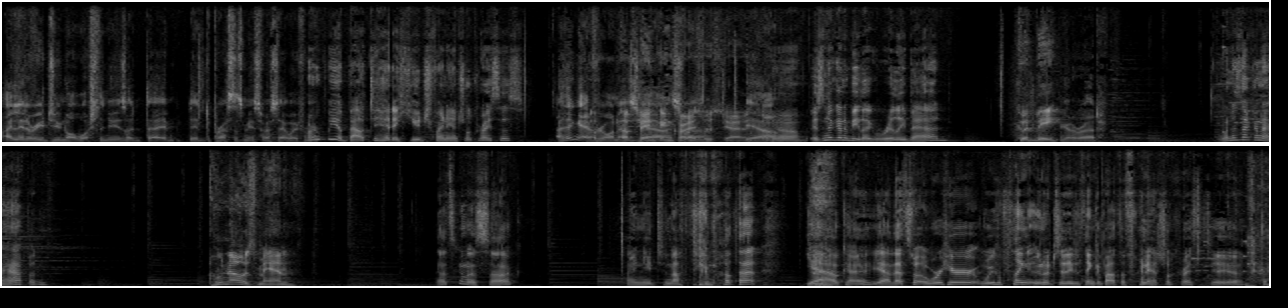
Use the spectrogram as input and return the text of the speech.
I literally do not watch the news. I, I, it depresses me, so I stay away from it. Aren't we about to hit a huge financial crisis? I think everyone has a is. yeah, banking I crisis. Yeah, Yeah. so. Yeah. Isn't it going to be like really bad? could be. You got it read. When is that going to happen? Who knows, man? That's going to suck. I need to not think about that. Yeah, okay. Yeah, that's what we're here. We were playing Uno today to think about the financial crisis. Yeah, yeah.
